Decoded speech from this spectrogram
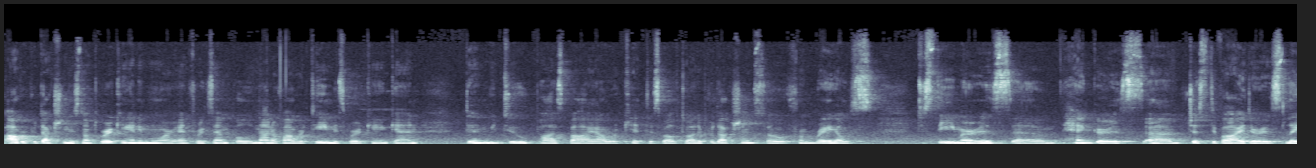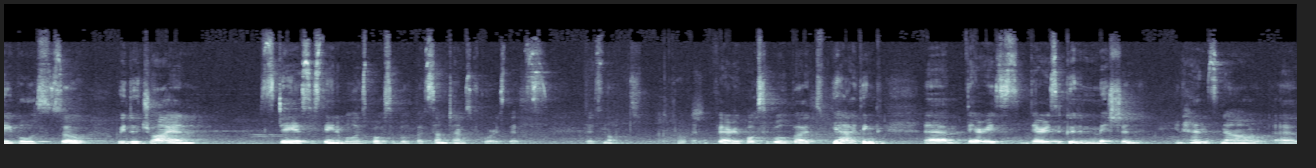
our production is not working anymore and for example none of our team is working again then we do pass by our kit as well to other productions. So from rails to steamers um, hangers um, just dividers labels. So we do try and stay as sustainable as possible but sometimes of course that's that's not very possible. But yeah i think um, there is there is a good mission in hands now uh,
